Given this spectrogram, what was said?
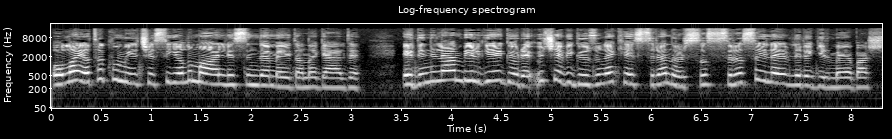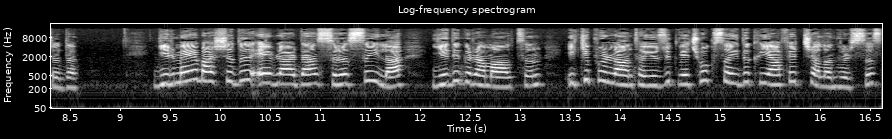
Olay Atakum ilçesi Yalı mahallesinde meydana geldi. Edinilen bilgiye göre 3 evi gözüne kestiren hırsız sırasıyla evlere girmeye başladı. Girmeye başladığı evlerden sırasıyla 7 gram altın, 2 pırlanta yüzük ve çok sayıda kıyafet çalan hırsız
